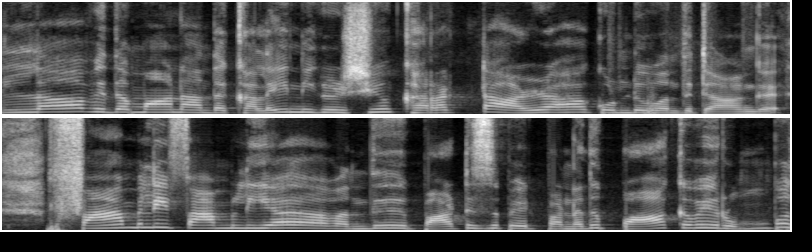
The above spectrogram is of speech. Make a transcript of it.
எல்லா விதமான அந்த கலை நிகழ்ச்சியும் கரெக்டாக அழகாக கொண்டு வந்துட்டாங்க. ஃபேமிலி ஃபேமிலியாக வந்து பார்ட்டிசிபேட் பண்ணது பார்க்கவே ரொம்ப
